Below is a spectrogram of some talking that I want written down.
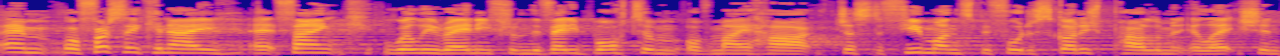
Um, well, firstly, can I uh, thank Willie Rennie from the very bottom of my heart, just a few months before the Scottish Parliament election,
